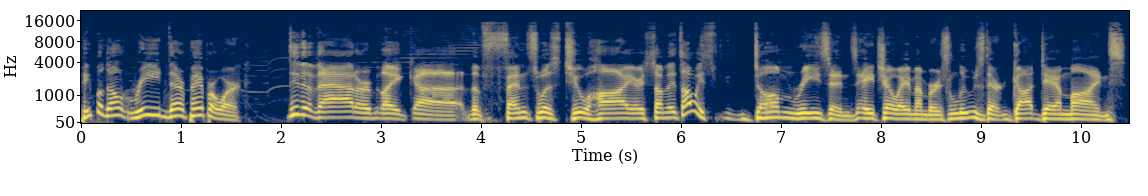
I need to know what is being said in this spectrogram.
People don't read their paperwork. Either that or like uh, the fence was too high or something. It's always dumb reasons HOA members lose their goddamn minds.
